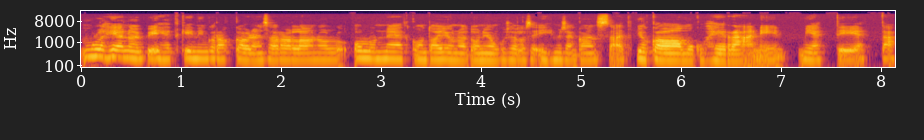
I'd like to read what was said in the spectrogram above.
mulle hienoimpia hetkiä niin rakkauden saralla on ollut, ollut ne, että kun on tajunnut, että on jonkun sellaisen ihmisen kanssa, että joka aamu kun herää, niin miettii, että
